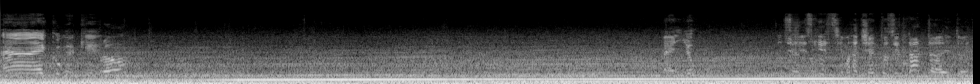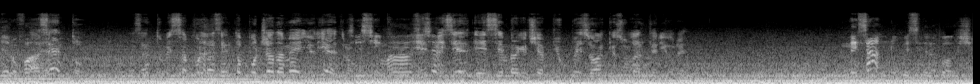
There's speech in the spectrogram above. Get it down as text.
Ah, ecco perché. Prova. Meglio. Non siete scherzi, ma a 170 la lettone dietro fa. La eh. sento. La sento messa la sento appoggiata meglio dietro. Sì, sì, ma E, mi se- e sembra che c'è più peso anche sull'anteriore. Ne sanno questi della Porsche.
